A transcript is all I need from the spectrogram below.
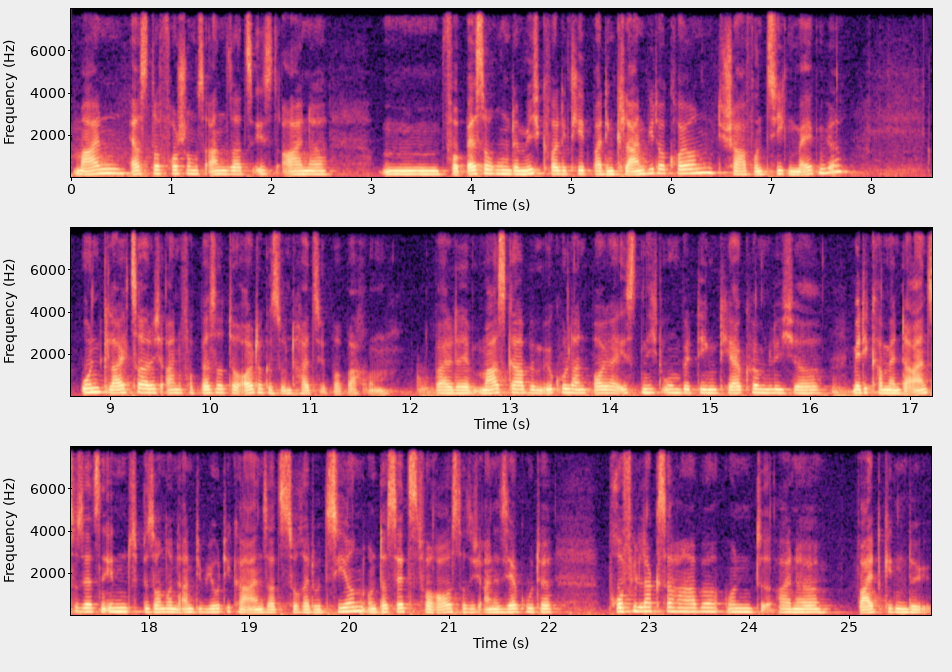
Mein erster Forschungsansatz ist eine Verbesserung der Milchqualität bei den Kleinwiederkäuern. Die Schafe und Ziegen melken wir. Und gleichzeitig eine verbesserte Eutergesundheitsüberwachung. Weil die Maßgabe im Ökolandbau ja ist, nicht unbedingt herkömmliche Medikamente einzusetzen, insbesondere den Antibiotikaeinsatz zu reduzieren. Und das setzt voraus, dass ich eine sehr gute Prophylaxe habe und eine weitgehende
